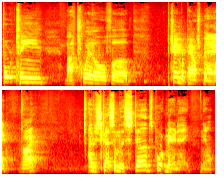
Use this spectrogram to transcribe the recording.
14 by 12 uh, chamber pouch bag. All right. I've just got some of the Stubbs pork marinade. Now,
